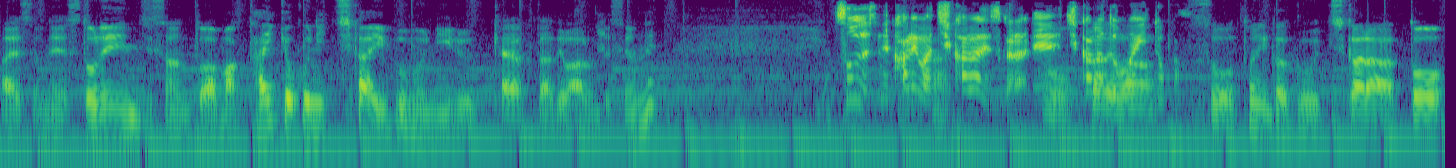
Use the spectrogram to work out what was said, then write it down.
あれですよねストレンジさんとはまあ対極に近い部分にいるキャラクターではあるんですよね。そうですね彼は力ですからね。力とマインドが彼はそうとにかく力と、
